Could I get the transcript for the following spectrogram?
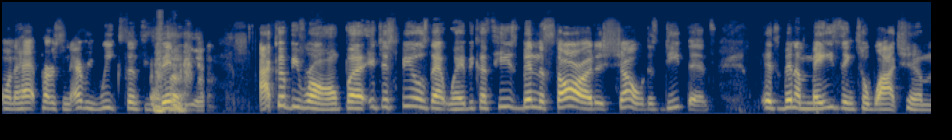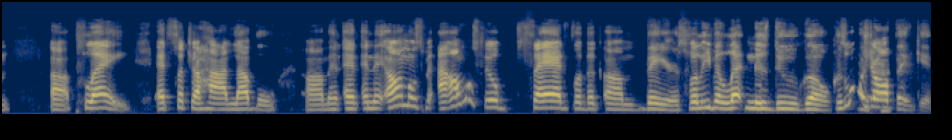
on the hat person every week since he's been here. I could be wrong, but it just feels that way because he's been the star of this show, this defense. It's been amazing to watch him uh, play at such a high level. Um, and, and and they almost I almost feel sad for the um Bears for even letting this dude go. Because what was y'all thinking?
